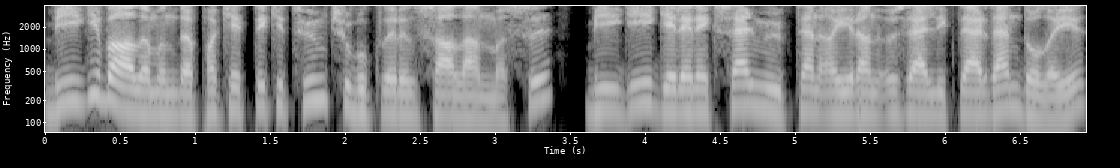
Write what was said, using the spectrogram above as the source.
Bilgi bağlamında paketteki tüm çubukların sağlanması, bilgiyi geleneksel mülkten ayıran özelliklerden dolayı,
